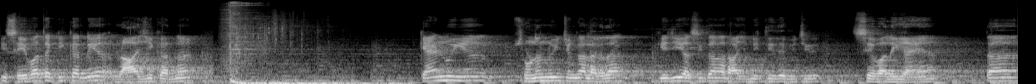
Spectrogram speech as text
ਕਿ ਸੇਵਾ ਤਾਂ ਕੀ ਕਰਨੀ ਹੈ ਰਾਜ ਹੀ ਕਰਨਾ। ਕਹਿਣ ਨੂੰ ਹੀ ਹੈ ਸੁਣਨ ਨੂੰ ਹੀ ਚੰਗਾ ਲੱਗਦਾ ਕਿ ਜੀ ਅਸੀਂ ਤਾਂ ਰਾਜਨੀਤੀ ਦੇ ਵਿੱਚ ਸੇਵਾ ਲਈ ਆਏ ਹਾਂ ਤਾਂ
